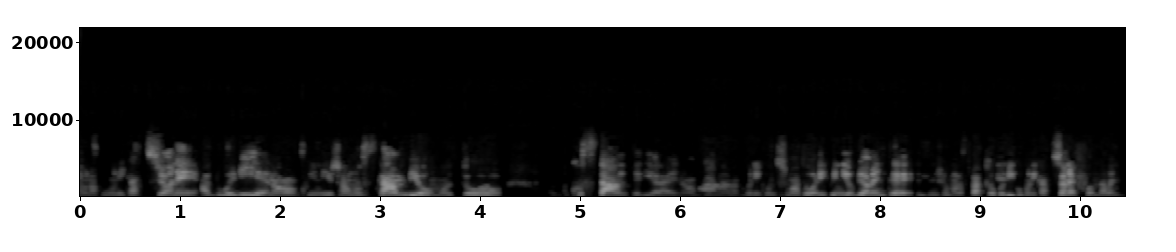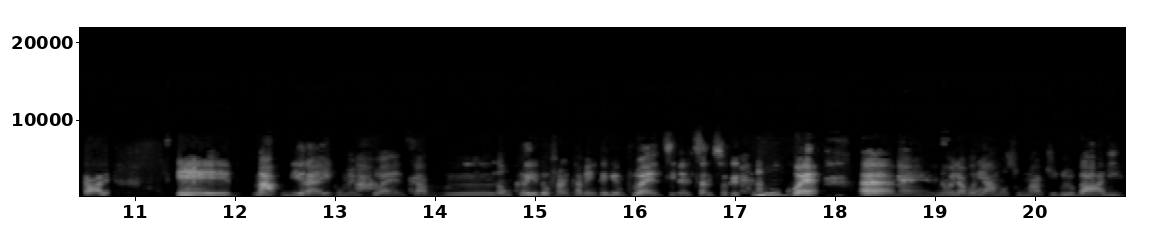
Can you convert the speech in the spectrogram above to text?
è una comunicazione a due vie, quindi c'è uno scambio molto costante, direi, con, con, i consumatori. Quindi ovviamente diciamo, l'aspetto di comunicazione è fondamentale. E, ma direi come influenza, mm, non credo francamente che influenzi, nel senso che comunque ehm, noi lavoriamo su marchi globali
